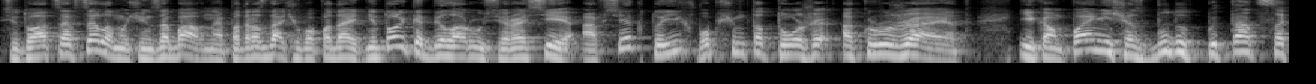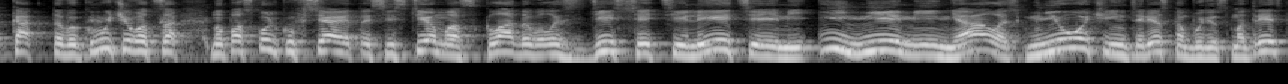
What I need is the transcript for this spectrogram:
Ситуация в целом очень забавная. Под раздачу попадает не только Беларусь и Россия, а все, кто их, в общем-то, тоже окружает. И компании сейчас будут пытаться как-то выкручиваться, но поскольку вся эта система складывалась десятилетиями и не менялась, мне очень интересно будет смотреть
